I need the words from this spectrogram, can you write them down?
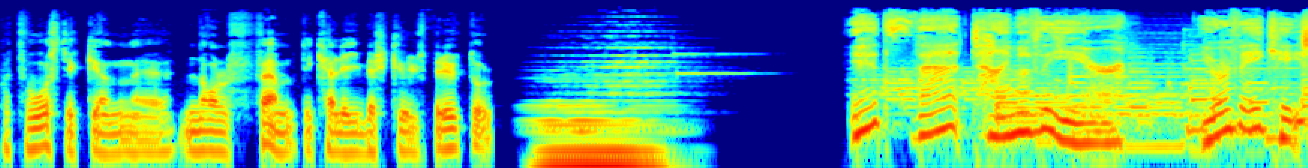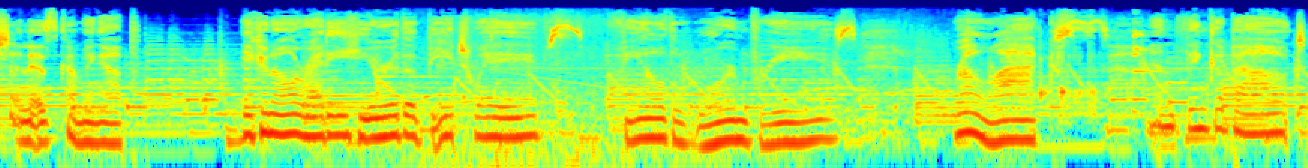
på två stycken eh, 0,50 kalibers kulsprutor. It's that time of the year. Your vacation is coming up. You can already hear the beach waves, feel the warm breeze, relax and think about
